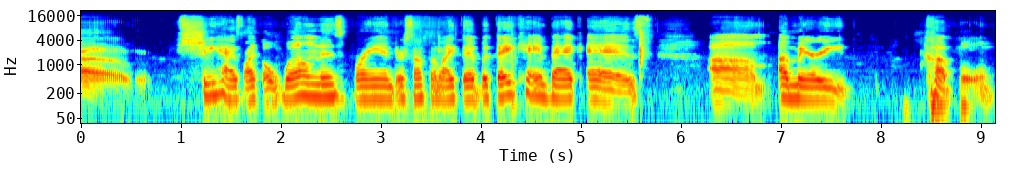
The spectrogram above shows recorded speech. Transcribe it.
um she has like a wellness brand or something like that. But they came back as um a married couple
